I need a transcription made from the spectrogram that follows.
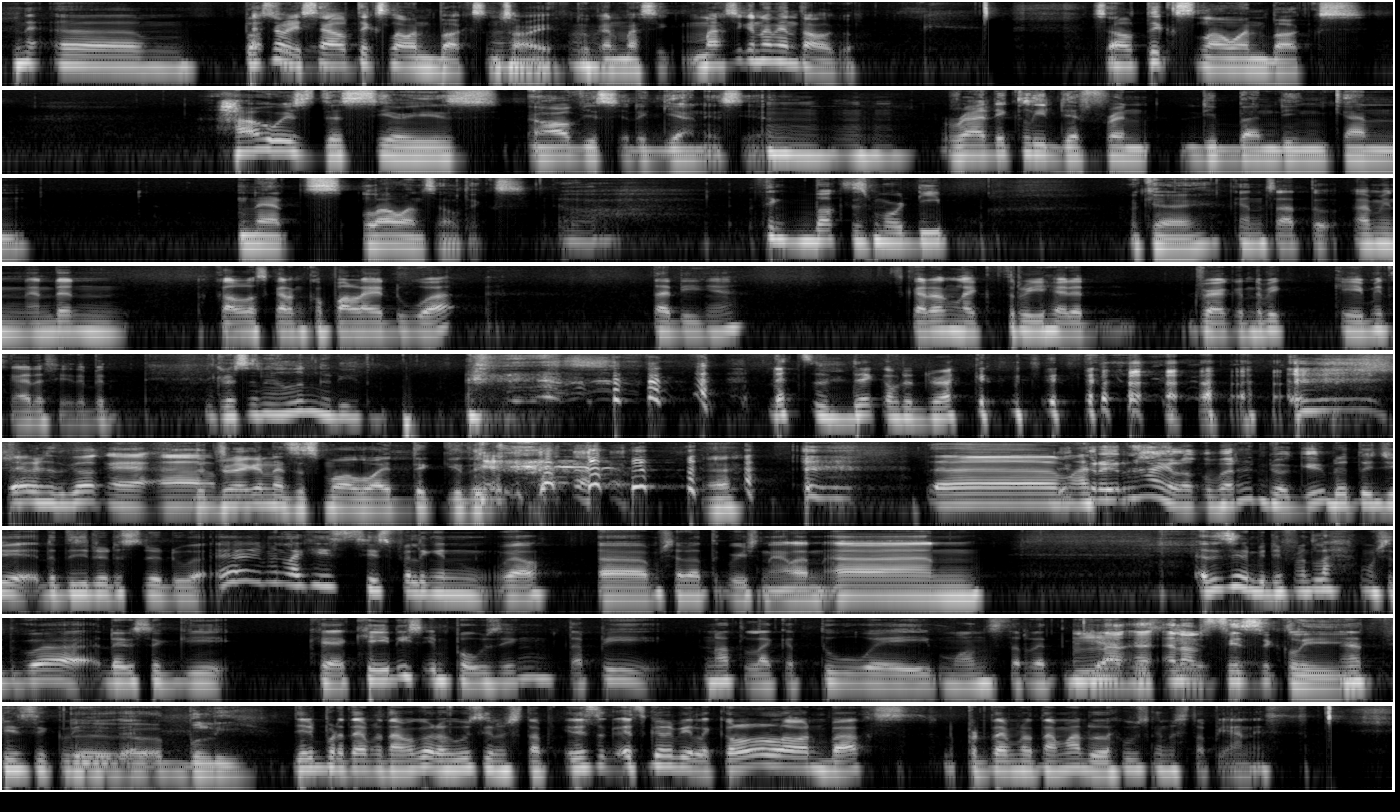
Ne- um, Eh, sorry, Celtics lawan Bucks. I'm sorry. Itu kan masih masih kena mental gue. Celtics lawan Bucks. How is this series? Obviously the Giannis ya. Mhm. Radically different dibandingkan Nets lawan Celtics. I think Bucks is more deep Oke. kan satu. I mean and then kalau sekarang kepalanya dua tadinya sekarang like three headed dragon tapi Kemit gak ada sih tapi Grayson Allen gak dihitung? that's the deck of the dragon. Tapi maksud gue kayak The um, Dragon has a small white dick gitu. um, I Career think high loh kemarin dua game. udah tujuh ya, udah tujuh udah sudah dua. Yeah, I mean like he's he's filling in well. Um, shout out to Grayson Allen. And it's gonna be different lah. Maksud gue dari segi kayak KD is imposing tapi not like a two way monster that not, Giannis and not physically. Not physically juga. uh, bully. Jadi pertanyaan pertama gue udah who's gonna stop. It's, it's gonna be like kalau lawan Bucks, pertanyaan pertama adalah who's gonna stop Giannis.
